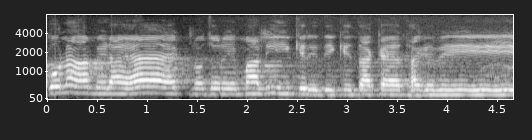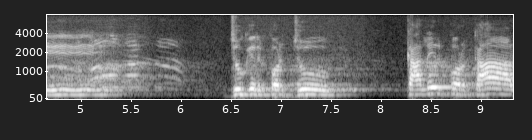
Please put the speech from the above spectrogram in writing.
গোলামেরা এক নজরে মালিকের দিকে তাকায় থাকবে। যুগের পর যুগ, কালের পর কাল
